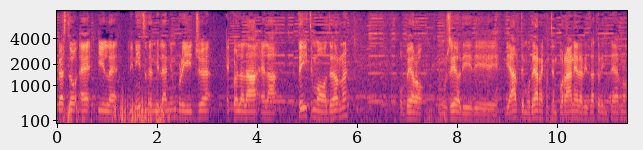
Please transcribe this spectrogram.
Questo è l'inizio del Millennium Bridge e quella là è la Tate Modern, ovvero museo di, di, di arte moderna e contemporanea realizzato all'interno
